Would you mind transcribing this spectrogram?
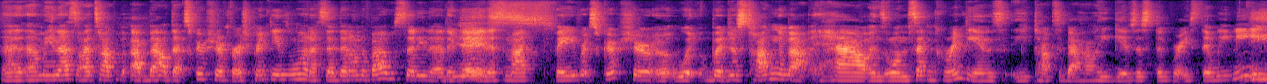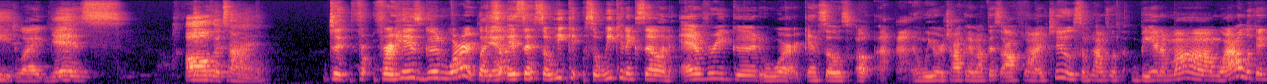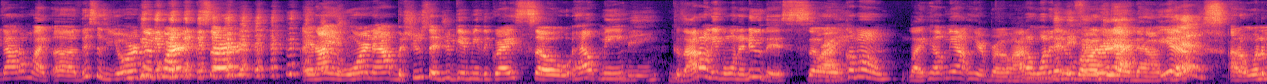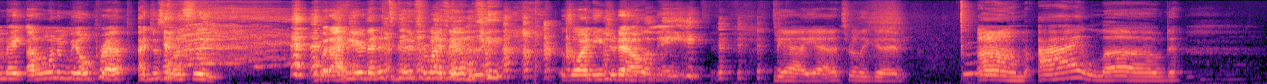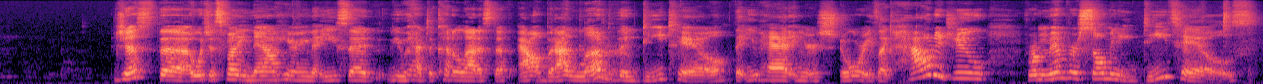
I, I mean, that's why I talk about that scripture in First Corinthians one. I said that on the Bible study the other day. That's my favorite scripture. Uh, but just talking about how, and on Second Corinthians, he talks about how he gives us the grace that we need, like yes, all the time. To for, for his good work. Like so it says, so he can, so we can excel in every good work. And so, uh, and we were talking about this offline too. Sometimes with being a mom, where I look at God, I'm like, uh, this is your good work, sir. And I am worn out, but you said you give me the grace, so help me. Because I don't even want to do this. So Right. come on, like help me out here, bro. I don't want to do laundry right now. Yeah. Yes. I don't want to make. I don't want to meal prep. I just want to sleep. but I hear that it's good for my family, so I need you to help me. Yeah, yeah, that's really good. Um, I loved just the which is funny now hearing that you said you had to cut a lot of stuff out, but I loved the detail that you had in your stories. Like how did you remember so many details?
